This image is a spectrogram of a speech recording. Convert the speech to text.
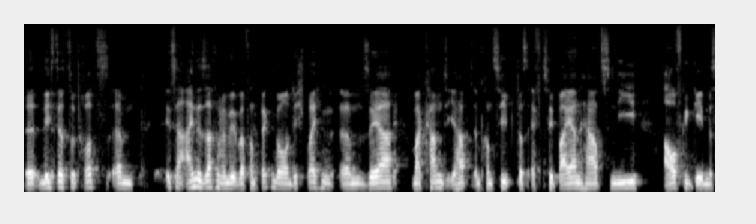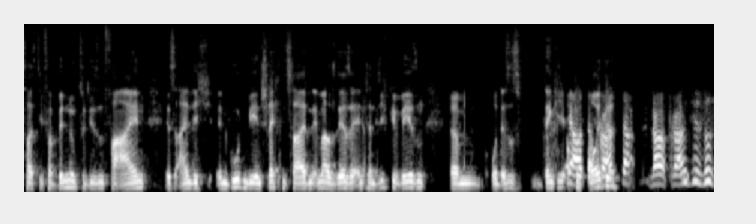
Äh, nichtsdestotrotz ähm, ist ja eine Sache, wenn wir über Franz Beckenbauer und dich sprechen, ähm, sehr markant. Ihr habt im Prinzip das FC Bayern Herz nie aufgegeben. Das heißt, die Verbindung zu diesem Verein ist eigentlich in guten wie in schlechten Zeiten immer sehr, sehr intensiv gewesen. Ähm, und es ist, denke ich, auch ja, bis heute. Franz, der, der, Franz ist uns,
